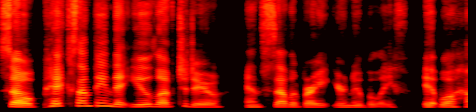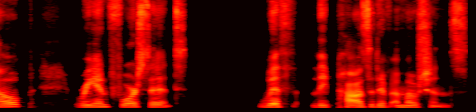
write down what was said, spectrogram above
So pick something that you love to do and celebrate your new belief. It will help reinforce it with the positive emotions.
